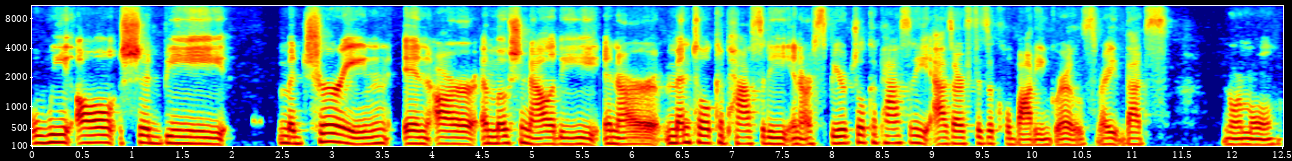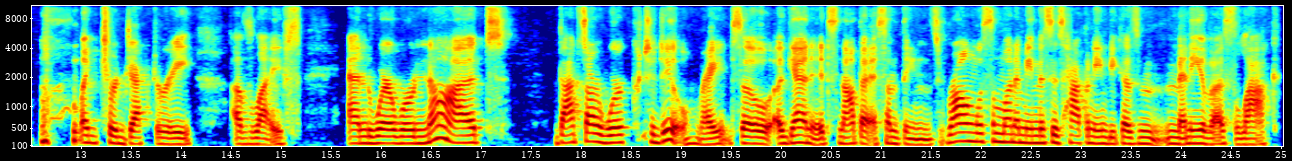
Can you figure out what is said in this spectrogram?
we all should be maturing in our emotionality, in our mental capacity, in our spiritual capacity as our physical body grows, right? That's normal like trajectory of life. And where we're not that's our work to do right? So again it's not that something's wrong with someone. I mean this is happening because many of us lack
